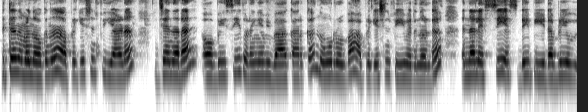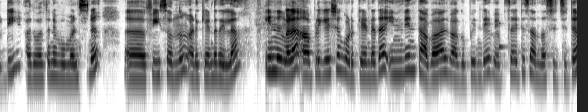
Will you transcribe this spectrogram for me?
അടുത്ത് നമ്മൾ നോക്കുന്നത് ആപ്ലിക്കേഷൻ ഫീ ആണ്. ജനറൽ ഒ ബി സി തുടങ്ങിയ വിഭാഗക്കാർക്ക് നൂറ് രൂപ ആപ്ലിക്കേഷൻ ഫീ വരുന്നുണ്ട്. എന്നാൽ S C S T P W D അതുപോലെ തന്നെ വുമൻസിന് ഫീസൊന്നും അടയ്ക്കേണ്ടതില്ല. ഇനി നിങ്ങൾ ആപ്ലിക്കേഷൻ കൊടുക്കേണ്ടത് ഇന്ത്യൻ തപാൽ വകുപ്പിന്റെ വെബ്സൈറ്റ് സന്ദർശിച്ചിട്ട്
